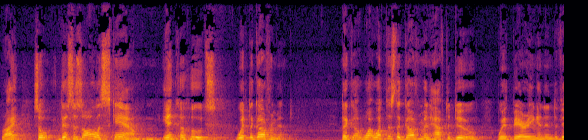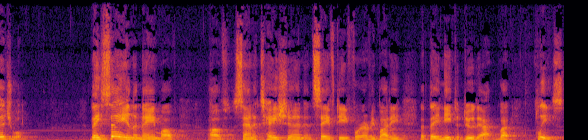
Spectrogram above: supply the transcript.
Right? So this is all a scam in cahoots with the government. The, what, what does the government have to do with burying an individual? They say in the name of of sanitation and safety for everybody, that they need to do that. But please,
